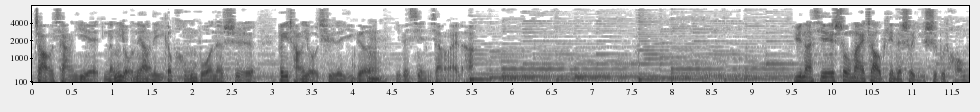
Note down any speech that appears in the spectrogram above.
照相业能有那样的一个蓬勃呢，是非常有趣的一个一个现象来的哈。与那些售卖照片的摄影师不同，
